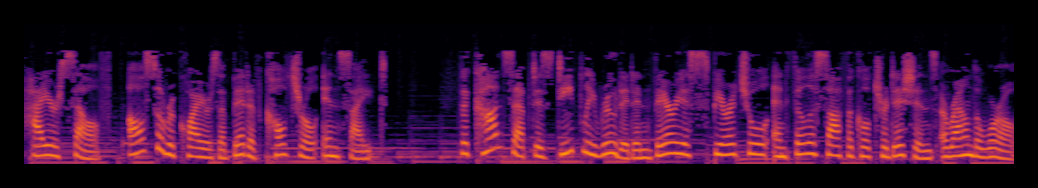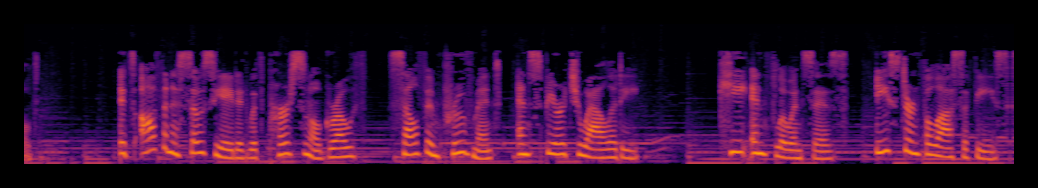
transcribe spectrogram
higher self also requires a bit of cultural insight. The concept is deeply rooted in various spiritual and philosophical traditions around the world. It's often associated with personal growth, self-improvement, and spirituality. Key influences. Eastern philosophies.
